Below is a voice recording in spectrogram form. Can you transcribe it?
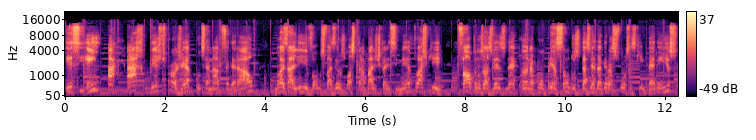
esse empacar deste projeto para o Senado Federal. Nós ali vamos fazer os nossos trabalhos de esclarecimento. Acho que falta-nos, às vezes, né, Ana, compreensão dos, das verdadeiras forças que impedem isso.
